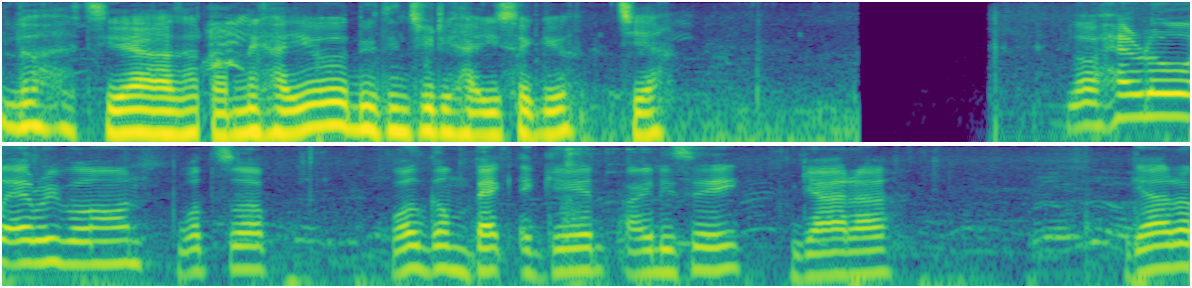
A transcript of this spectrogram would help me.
ल चिया आज टन्नै खायो। दुई तिनचोटि खाइसक्यो। चिया। ल hello everyone what's up welcome back again अहिले चाहिँ एघार एघार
